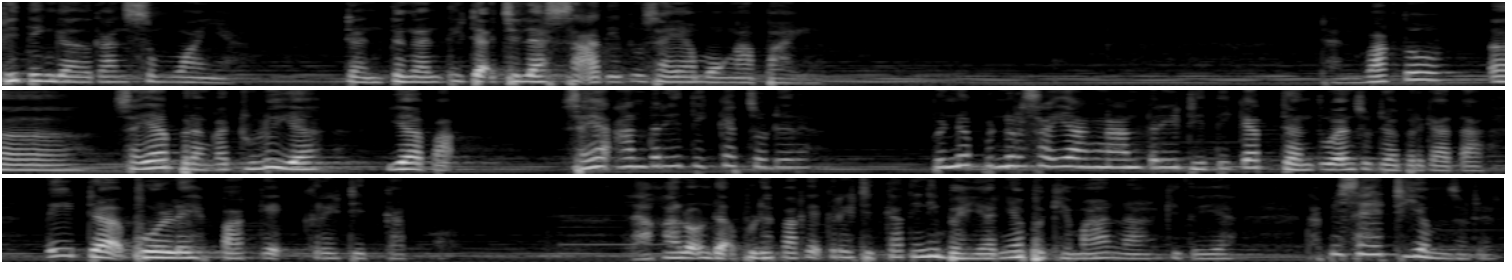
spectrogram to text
ditinggalkan semuanya. Dan dengan tidak jelas saat itu saya mau ngapain. Dan waktu uh, saya berangkat dulu ya, ya Pak, saya antri tiket saudara. Benar-benar saya ngantri di tiket dan Tuhan sudah berkata, tidak boleh pakai kredit cardmu. Lah kalau enggak boleh pakai kredit card ini bayarnya bagaimana gitu ya. Tapi saya diam saudara.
